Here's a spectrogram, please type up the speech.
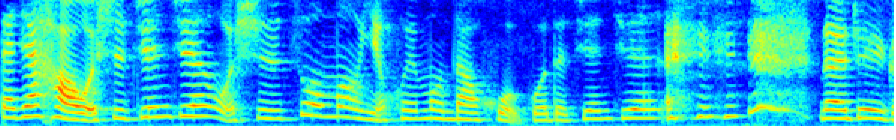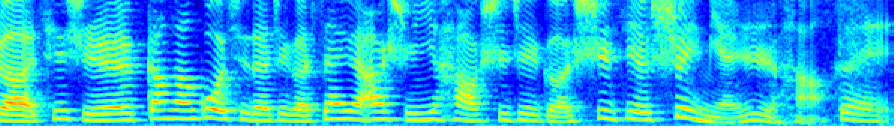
大家好，我是娟娟，我是做梦也会梦到火锅的娟娟。那这个其实刚刚过去的这个三月二十一号是这个世界睡眠日哈。对。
